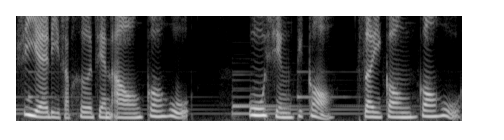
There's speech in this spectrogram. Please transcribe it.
四月二十号前后，歌舞有成必果，所以讲歌舞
